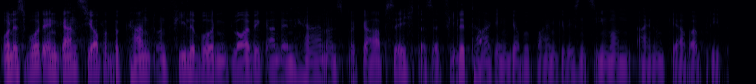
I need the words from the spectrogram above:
Und es wurde in ganz Joppe bekannt und viele wurden gläubig an den Herrn und es begab sich, dass er viele Tage in Joppe bei einem gewissen Simon, einem Gerber, blieb.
